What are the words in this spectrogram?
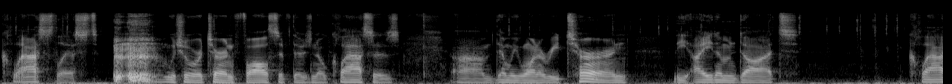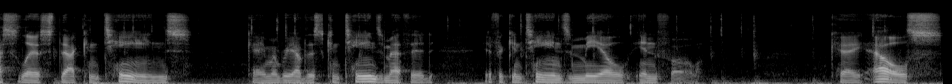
class list, which will return false if there's no classes. Um, then we want to return the item dot class list that contains, okay, remember we have this contains method if it contains meal info. Okay, else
